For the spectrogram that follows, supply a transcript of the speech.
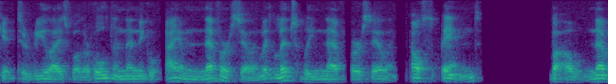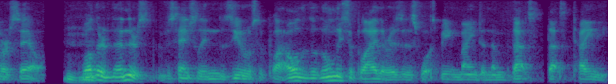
get to realize what they're holding, and then they go, I am never selling, like literally never selling. I'll spend, but I'll never sell. Mhm. Well, there, then there's essentially zero supply. All the, the only supply there is is what's being mined, and. That's that's tiny,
